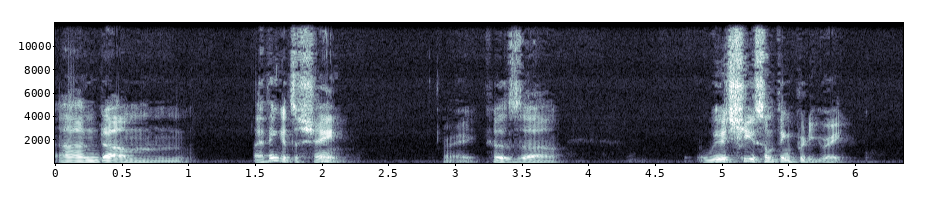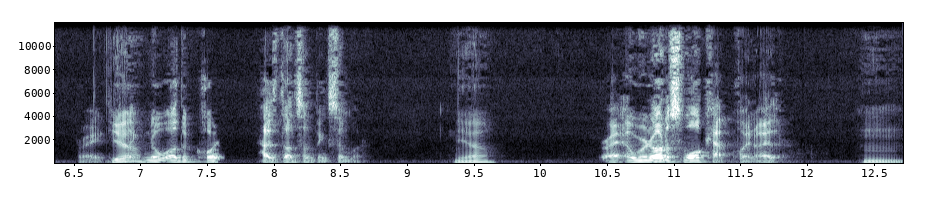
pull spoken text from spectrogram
and um, I think it's a shame, right? Because uh, we achieved something pretty great, right? Yeah. Like no other coin has done something similar, Yeah. right? And we're not a small cap coin either. Hmm.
